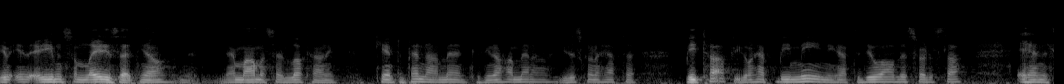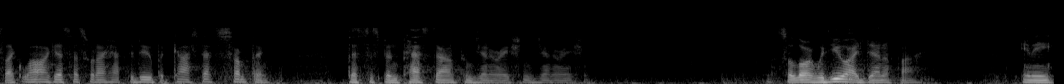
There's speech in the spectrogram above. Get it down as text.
Even some ladies that, you know, their mama said, look, honey, you can't depend on men because you know how men are. You're just going to have to be tough. You're going to have to be mean. You have to do all this sort of stuff. And it's like, well, I guess that's what I have to do. But gosh, that's something that's just been passed down from generation to generation. So, Lord, would you identify any,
